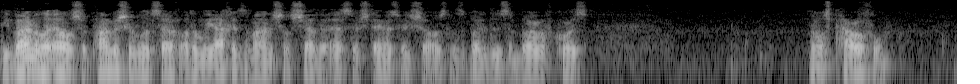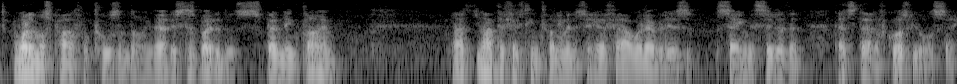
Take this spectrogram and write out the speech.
דיברנו לאל שפעם בשבוע צריך אדם ליחד זמן של שבע, עשר, 12 shows, Lisbodidas and Bar, of course, the most powerful, one of the most powerful tools in doing that is Lisbodidas, spending time. Not, not the 15, 20 minutes, a half hour, whatever it is, saying the Siddur, that, that's that, of course we will say,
